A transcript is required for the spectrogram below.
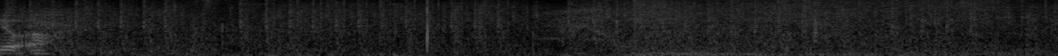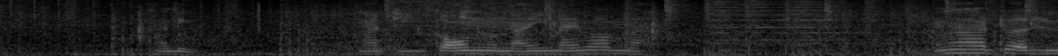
ရောအောင်ငါဒီငါဒီကောင်းလို့နိုင်နိုင်ပါမလားငါတို့လူ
